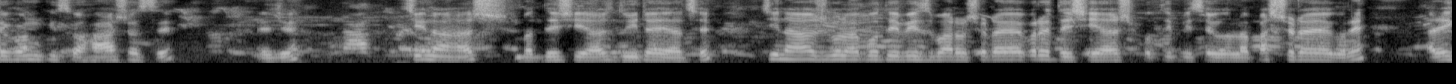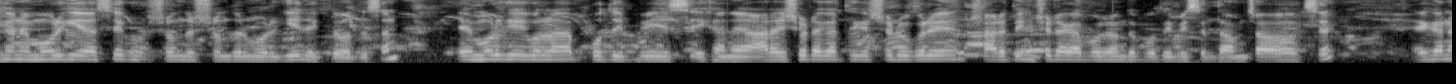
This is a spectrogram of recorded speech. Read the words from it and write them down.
দেখুন কিছু হাঁস আছে। এই যে চীনা হাঁস বা দেশি হাঁস দুইটাই আছে। চীনা হাঁসগুলা প্রতি পিস বারোশো টাকা করে, দেশি হাঁস প্রতি পিস এগুলা পাঁচশো টাকা করে। আর এখানে মুরগি আছে, খুব সুন্দর সুন্দর মুরগি দেখতে পাচ্ছেন। এই মুরগিগুলা প্রতি পিস এখানে আড়াইশো টাকা থেকে শুরু করে সাড়ে তিনশো টাকা পর্যন্ত প্রতি পিসের দাম চাওয়া হচ্ছে। এখানে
